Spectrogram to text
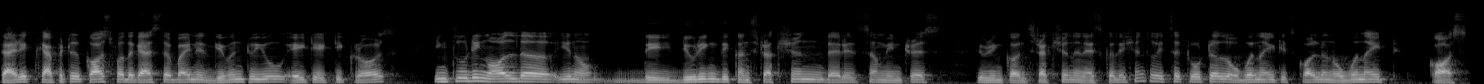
Direct capital cost for the gas turbine is given to you 880 crores including all the you know the during the construction there is some interest during construction and escalation. So, it is a total overnight it is called an overnight cost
